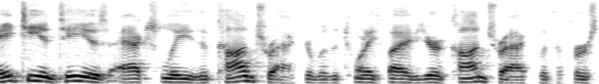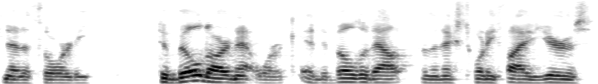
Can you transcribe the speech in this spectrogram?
AT&T is actually the contractor with a 25-year contract with the FirstNet Authority to build our network and to build it out for the next 25 years,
